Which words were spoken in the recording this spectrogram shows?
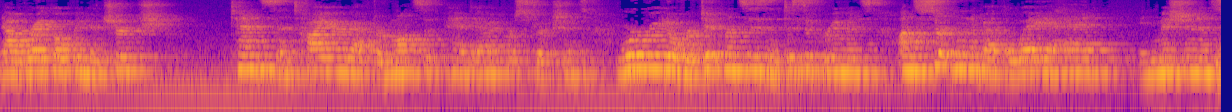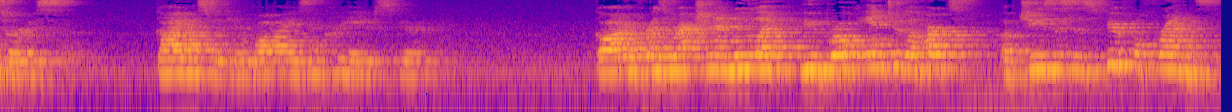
Now break open your church. Tense and tired after months of pandemic restrictions, worried over differences and disagreements, uncertain about the way ahead in mission and service. Guide us with your wise and creative spirit. God of resurrection and new life, you broke into the hearts of Jesus' fearful friends.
